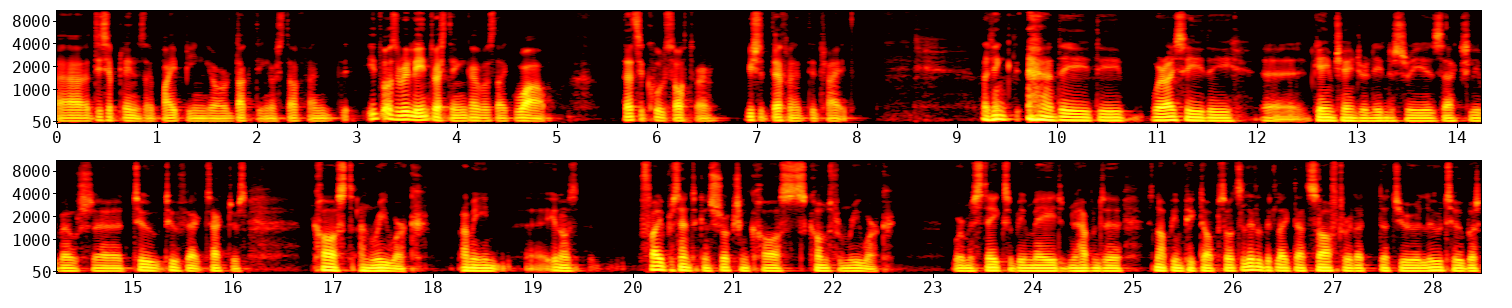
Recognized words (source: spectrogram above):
uh, uh, disciplines like piping or ducting or stuff. And it was really interesting. I was like, wow, that's a cool software. We should definitely try it. I think the the where I see the uh, game changer in the industry is actually about uh, two two factors: cost and rework. I mean, uh, you know, five percent of construction costs comes from rework, where mistakes are being made and you're having to it's not being picked up. So it's a little bit like that software that that you allude to. But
